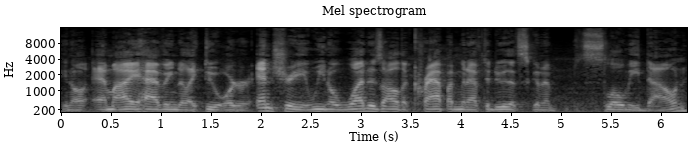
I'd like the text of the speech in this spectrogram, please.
You know am i having to like do order entry? You know what is all the crap i'm gonna have to do that's gonna slow me down.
